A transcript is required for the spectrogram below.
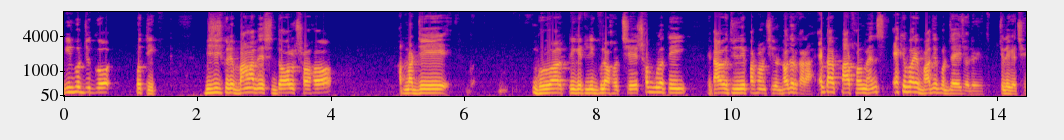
নির্ভরযোগ্য প্রতীক। বিশেষ করে বাংলাদেশ দল সহ আপনার যে ঘরোয়া ক্রিকেট লিগগুলো হচ্ছে, সবগুলোতেই তাহিদ হৃদয়ের পারফরমেন্স ছিল নজর কাড়া তার পারফরমেন্স একেবারে বাজে পর্যায়ে চলে চলে গেছে।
